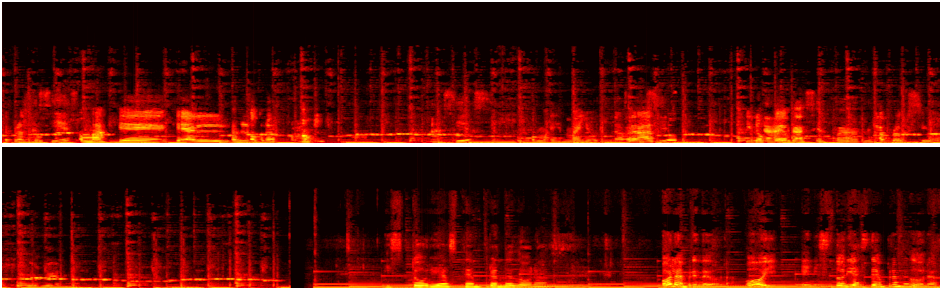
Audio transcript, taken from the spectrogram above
De pronto Así es. más que, que los logros económicos. Así es. Es mayor. Un abrazo y nos vemos. Gracias, Pablo. La próxima. Historias de emprendedoras. Hola emprendedora. Hoy en Historias de emprendedoras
